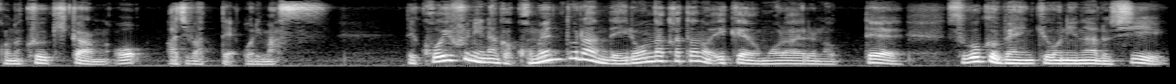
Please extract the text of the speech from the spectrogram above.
この空気感を味わっております。で、こういうふうになんかコメント欄でいろんな方の意見をもらえるのって、すごく勉強になるし、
